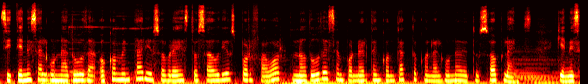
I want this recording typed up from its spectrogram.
Si tienes alguna duda o comentario sobre estos audios, por favor, no dudes en ponerte en contacto con alguna de tus uplines, quienes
